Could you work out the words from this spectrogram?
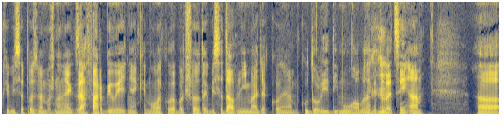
keby sa povedzme možno nejak zafarbili nejaké molekuly alebo čo, tak by sa dal vnímať ako neviem, kudolí, dymu alebo takéto mm-hmm. veci. A uh,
